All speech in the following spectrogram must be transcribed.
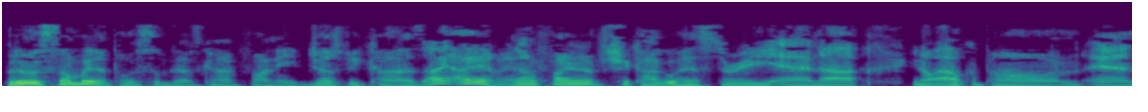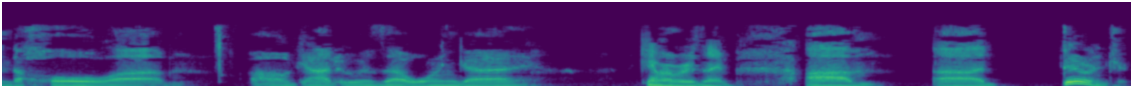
But it was somebody that posted something that was kind of funny, just because I, I am and I'm finding of Chicago history and uh you know Al Capone and the whole um oh god who is that one guy? I Can't remember his name. Um uh Derringer.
